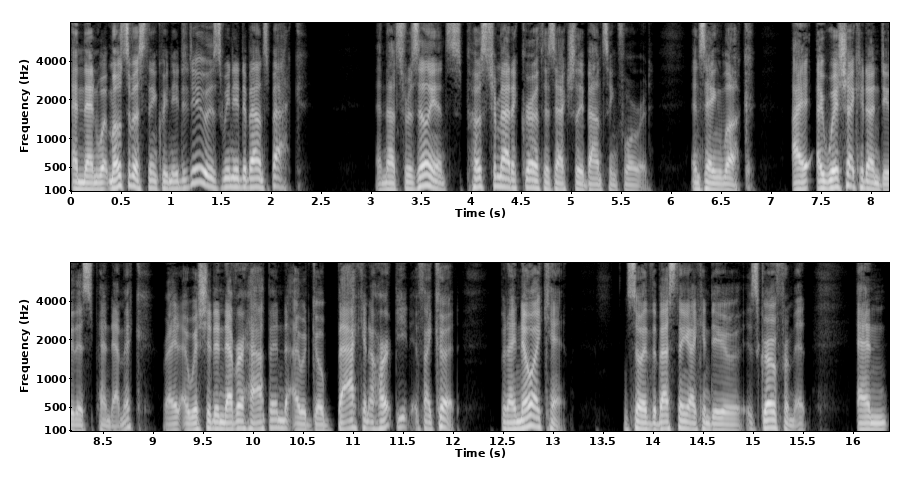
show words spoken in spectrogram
And then what most of us think we need to do is we need to bounce back. And that's resilience. Post traumatic growth is actually bouncing forward and saying, look, I, I wish I could undo this pandemic, right? I wish it had never happened. I would go back in a heartbeat if I could, but I know I can't. So the best thing I can do is grow from it. And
